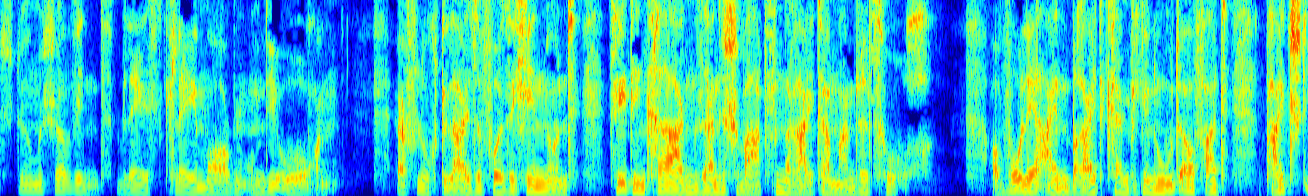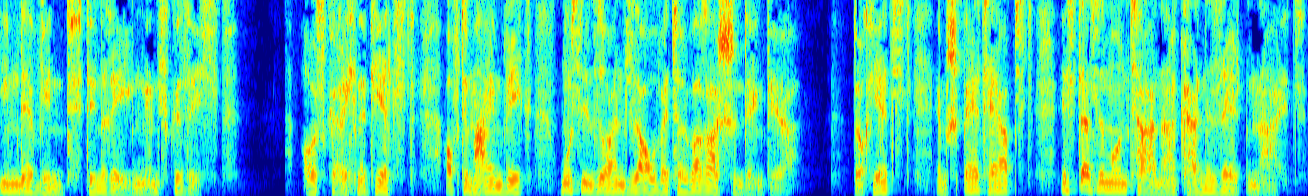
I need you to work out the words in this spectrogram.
stürmischer Wind bläst Clay Morgan um die Ohren. Er flucht leise vor sich hin und zieht den Kragen seines schwarzen Reitermantels hoch. Obwohl er einen breitkrempigen Hut aufhat, peitscht ihm der Wind den Regen ins Gesicht. Ausgerechnet jetzt, auf dem Heimweg, muss ihn so ein Sauwetter überraschen, denkt er. Doch jetzt, im Spätherbst, ist das in Montana keine Seltenheit.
